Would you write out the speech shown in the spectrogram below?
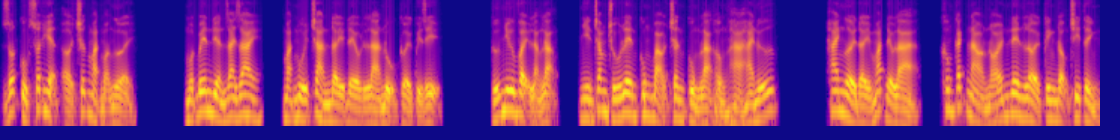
rốt cục xuất hiện ở trước mặt mọi người. Một bên điền dai dai mặt mũi tràn đầy đều là nụ cười quỷ dị. Cứ như vậy lẳng lặng, nhìn chăm chú lên cung bảo chân cùng lạc hồng hà hai nữ. Hai người đầy mắt đều là, không cách nào nói nên lời kinh động c h i tình.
